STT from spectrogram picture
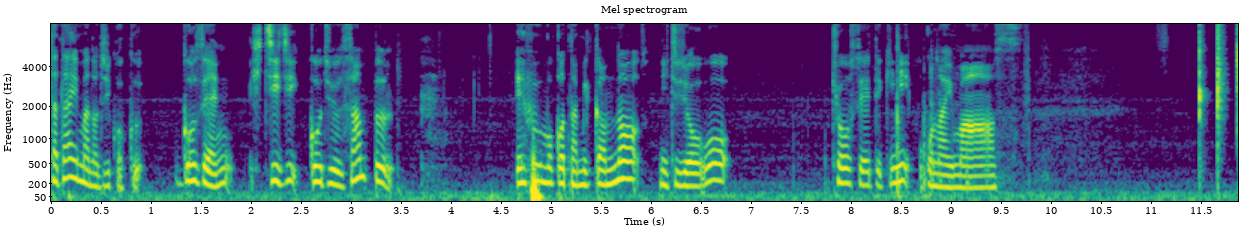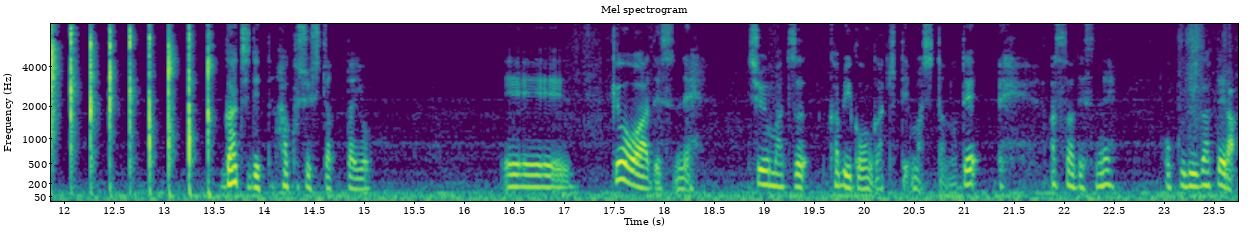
ただいまの時刻、午前7時53分。F モコタミカンの日常を強制的に行います。ガチで拍手しちゃったよ。えー、今日はですね、週末カビゴンが来てましたので、朝ですね、送りがてら、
